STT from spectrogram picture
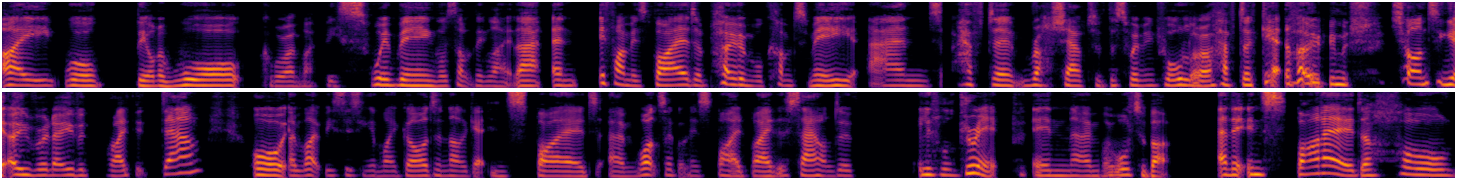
I will be on a walk or I might be swimming or something like that. And if I'm inspired, a poem will come to me and have to rush out of the swimming pool or I have to get home chanting it over and over to write it down. Or I might be sitting in my garden and I'll get inspired. Um, once I got inspired by the sound of a little drip in um, my water butt and it inspired a whole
